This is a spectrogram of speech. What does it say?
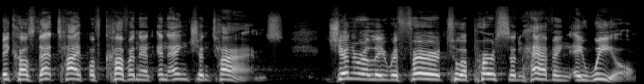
because that type of covenant in ancient times generally referred to a person having a will.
